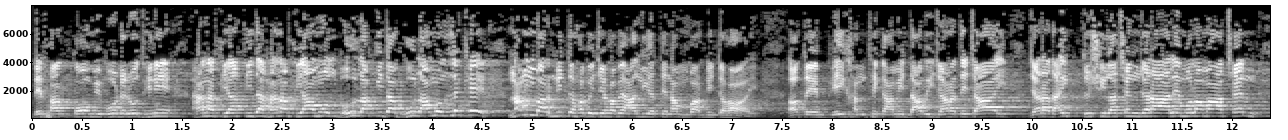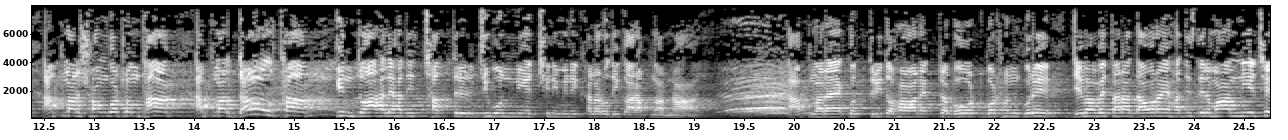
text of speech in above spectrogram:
বেফাক কওমি বোর্ডের অধীনে হানাফি আকিদা, হানাফি আমল, ভুল আকিদা, ভুল আমল লেখে নাম্বার নিতে হবে যেভাবে আলিয়াতে নাম্বার নিতে হয়। অতএব এইখান থেকে আমি দাবি জানাতে চাই, যারা দায়িত্বশীল আছেন, যারা আলেম ওলামা আছেন, আপনার সংগঠন থাক, আপনার দল থাক, কিন্তু আহলে হাদিস ছাত্রের জীবন নিয়ে ছিনিমিনি খেলার অধিকার আপনার নাই। আপনারা একত্রিত হন, একটা বোর্ড গঠন করে যেভাবে তারা দাওরায় হাদিসের মান নিয়েছে,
